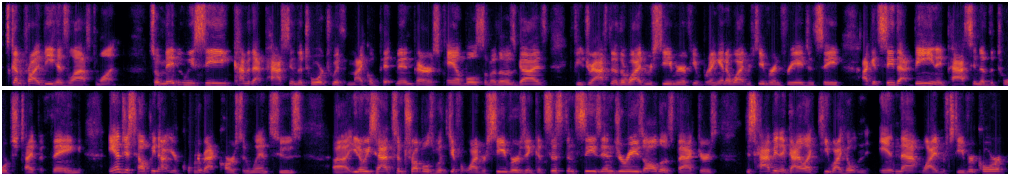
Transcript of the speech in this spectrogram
it's going to probably be his last one. So maybe we see kind of that passing the torch with Michael Pittman, Parris Campbell, some of those guys. If you draft another wide receiver, if you bring in a wide receiver in free agency, I could see that being a passing of the torch type of thing and just helping out your quarterback, Carson Wentz, who's uh, you know, he's had some troubles with different wide receivers, inconsistencies, injuries, all those factors. Just having a guy like T.Y. Hilton in that wide receiver corps,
